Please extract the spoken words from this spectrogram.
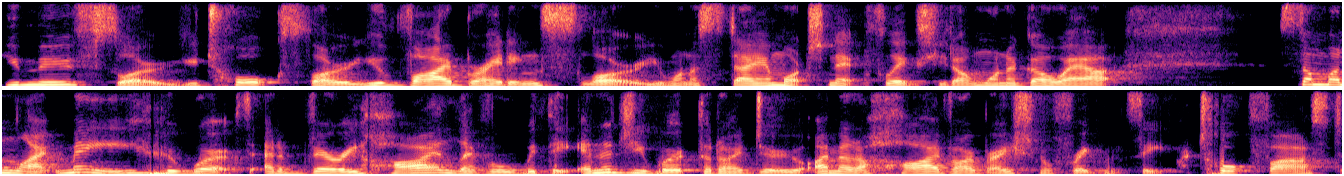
you move slow, you talk slow, you're vibrating slow. You want to stay and watch Netflix, you don't want to go out someone like me who works at a very high level with the energy work that I do, I'm at a high vibrational frequency. I talk fast,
